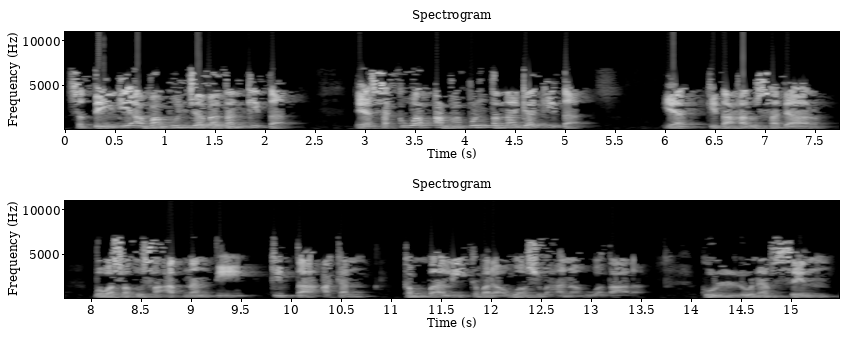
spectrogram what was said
setinggi apa pun jabatan kita, ya sekuat apa pun tenaga kita, ya kita harus sadar bahwa suatu saat nanti kita akan kembali kepada Allah Subhanahu wa taala. Kullu nafsin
